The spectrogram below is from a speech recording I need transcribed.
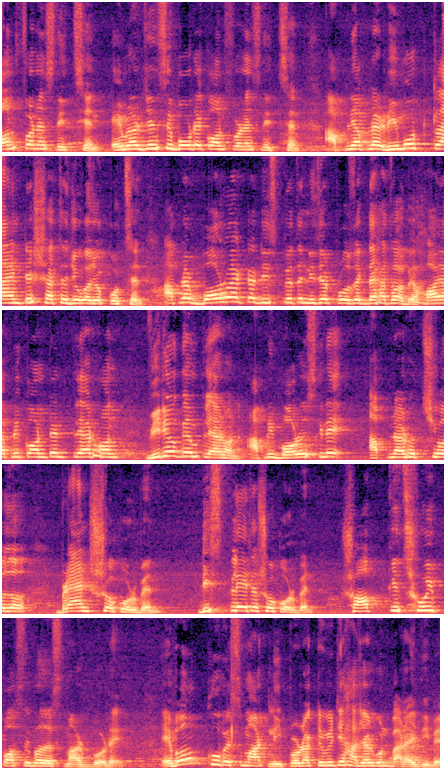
কনফারেন্স নিচ্ছেন এমার্জেন্সি বোর্ডে কনফারেন্স নিচ্ছেন, আপনি আপনার রিমোট ক্লায়েন্টের সাথে যোগাযোগ করছেন, আপনার বড় একটা ডিসপ্লেতে নিজের প্রজেক্ট দেখাতে হবে। হয় আপনি কন্টেন্ট প্লেয়ার হন ভিডিও গেম প্লেয়ার হন, আপনি বড় স্ক্রিনে আপনার হচ্ছে হলো ব্র্যান্ড শো করবেন ডিসপ্লেতে শো করবেন সব কিছুই পসিবল স্মার্ট বোর্ডে এবং খুব স্মার্টলি প্রোডাক্টিভিটি হাজার গুণ বাড়াই দিবে।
